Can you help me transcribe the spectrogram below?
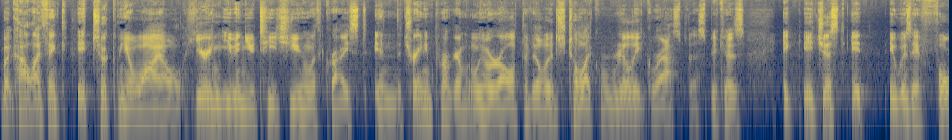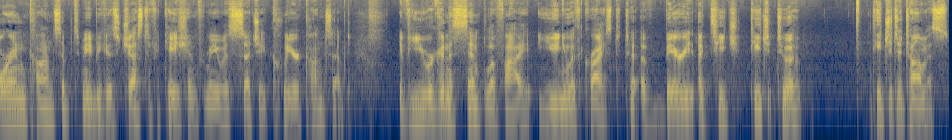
but Kyle, I think it took me a while hearing even you teach union with Christ in the training program when we were all at the village to like really grasp this because it, it just it it was a foreign concept to me because justification for me was such a clear concept. If you were going to simplify union with Christ to a very like teach teach it to a teach it to Thomas,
